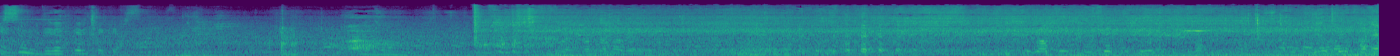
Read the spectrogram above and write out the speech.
gitsin direkleri çekersin. Vurdum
